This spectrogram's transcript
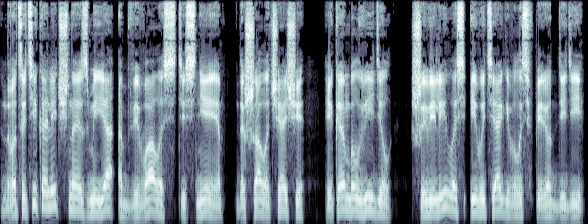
Двадцатиколечная змея обвивалась теснее, дышала чаще, и Кэмпбелл видел, шевелилась и вытягивалась вперед Диди,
